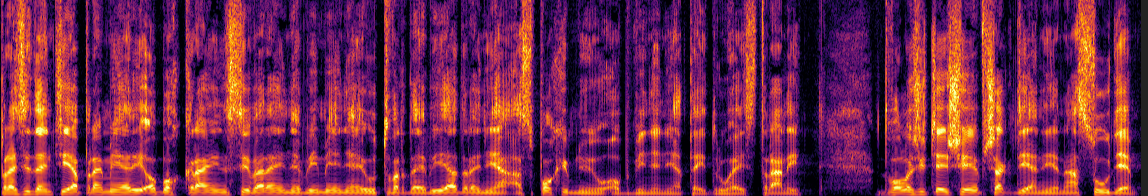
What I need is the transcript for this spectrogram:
Prezidenti a premiéry oboch krajín si verejne vymieňajú tvrdé vyjadrenia a spochybňujú obvinenia tej druhej strany. Dôležitejšie je však dianie na súde.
